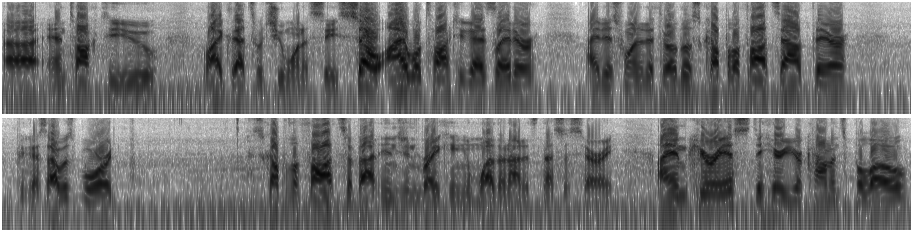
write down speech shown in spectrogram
uh, and talk to you like that's what you want to see. So I will talk to you guys later. I just wanted to throw those couple of thoughts out there because I was bored. Just a couple of thoughts about engine braking and whether or not it's necessary. I am curious to hear your comments below,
